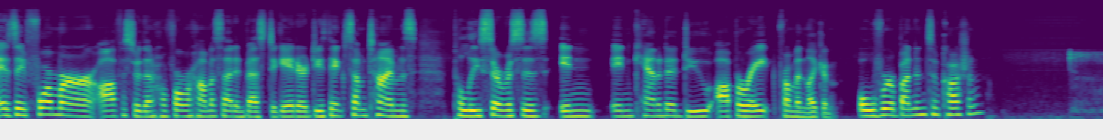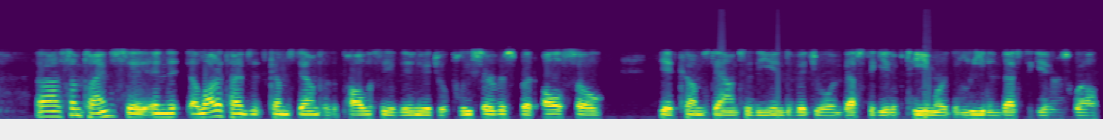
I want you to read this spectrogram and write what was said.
as a former officer, then a former homicide investigator, do you think sometimes police services in in Canada do operate from an like an overabundance of caution? Uh, sometimes, and a lot of times it comes down to the policy of the individual police service, but also it comes down to the individual investigative team or the lead investigator as well.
